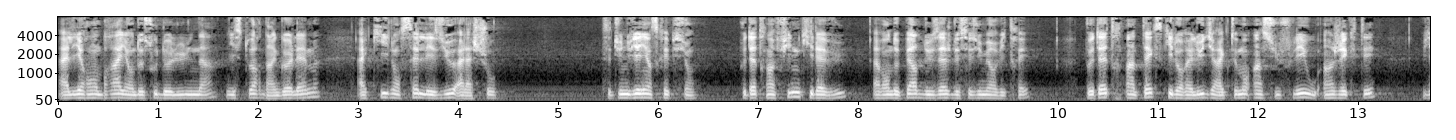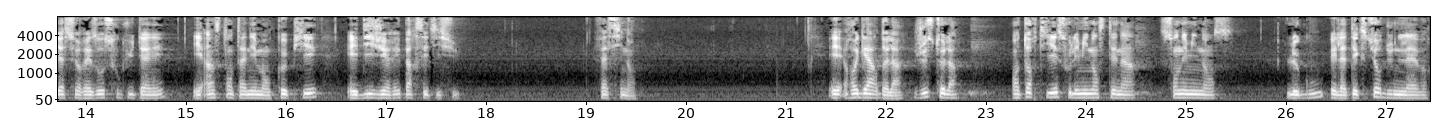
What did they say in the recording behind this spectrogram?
à lire en braille en dessous de l'ulna l'histoire d'un golem à qui l'on scelle les yeux à la chaux. C'est une vieille inscription, peut-être un film qu'il a vu avant de perdre l'usage de ses humeurs vitrées, peut-être un texte qu'il aurait lu directement insufflé ou injecté via ce réseau sous-cutané et instantanément copié et digéré par ses tissus. Fascinant. Et regarde là, juste là, entortillé sous l'éminence Thénard, son éminence, le goût et la texture d'une lèvre,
